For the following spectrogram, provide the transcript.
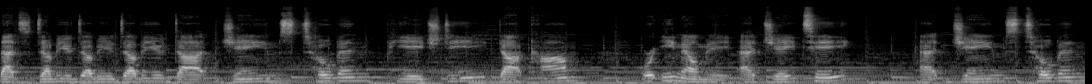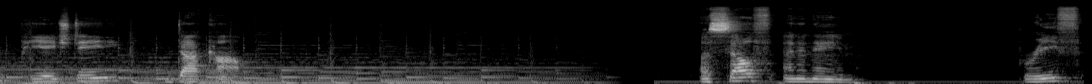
That's www.jamestobinphd.com or email me at jt at jamestobinphd.com. A self and a name. Brief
